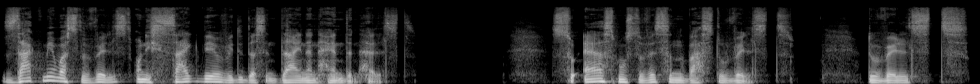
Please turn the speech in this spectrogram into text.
sag mir, was du willst und ich zeig dir, wie du das in deinen Händen hältst. Zuerst musst du wissen, was du willst. Du willst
